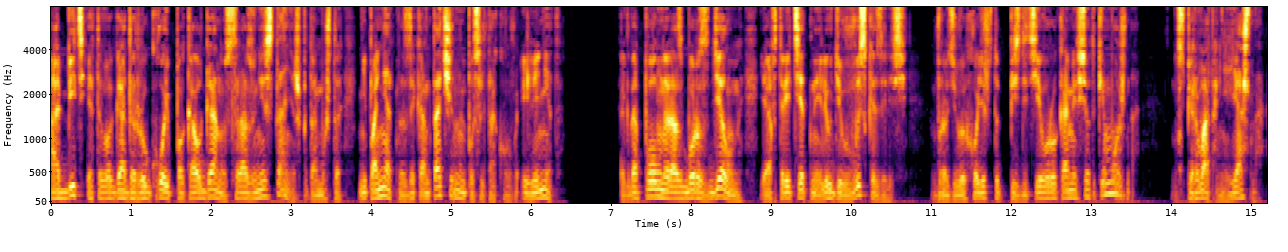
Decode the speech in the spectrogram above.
а бить этого гада рукой по колгану сразу не станешь, потому что непонятно, законтаченным после такого или нет. Когда полный разбор сделан и авторитетные люди высказались, вроде выходит, что пиздить его руками все-таки можно. Но сперва-то не ясно.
